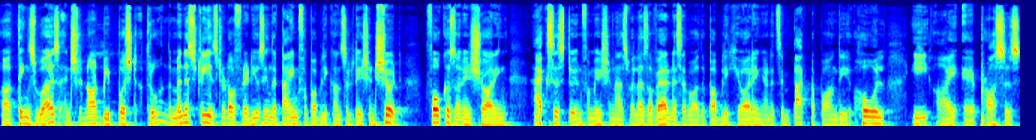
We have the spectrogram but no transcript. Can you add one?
uh, things worse and should not be pushed through. The ministry, instead of reducing the time for public consultation, should focus on ensuring access to information as well as awareness about the public hearing and its impact upon the whole EIA process.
